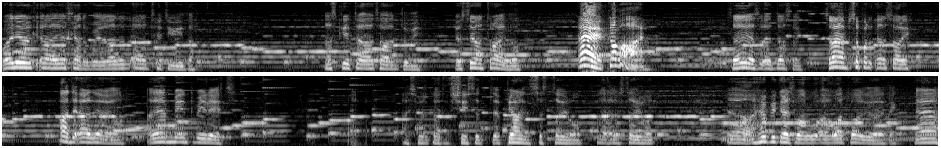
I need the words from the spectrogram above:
Well, you're, uh, you're kind of weird. I don't, I don't hate you either. Let's get uh, talking to me. You're still on trial though. Hey, come on! So yes, uh, things. So I'm super uh, sorry. Oh, there, uh, there you are. I didn't mean to be late. Uh, I swear to God, if she said the piano is a study room, uh, uh, study hall. Yeah, I hope you guys were uh, want to worry or anything. Nah.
